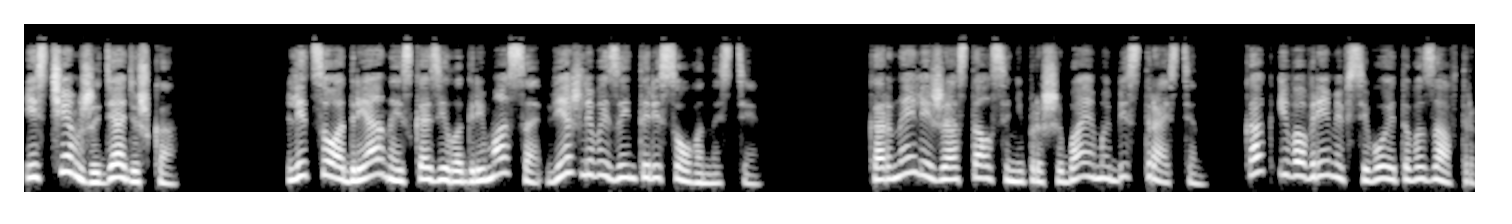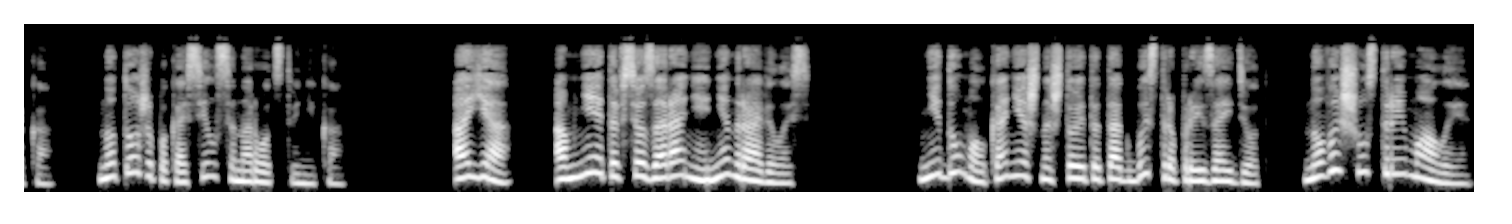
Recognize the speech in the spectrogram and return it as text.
«И с чем же, дядюшка?» Лицо Адриана исказило гримаса вежливой заинтересованности. Корнелий же остался непрошибаемо бесстрастен, как и во время всего этого завтрака, но тоже покосился на родственника. А я, а мне это все заранее не нравилось. Не думал, конечно, что это так быстро произойдет, но вы шустрые малые.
